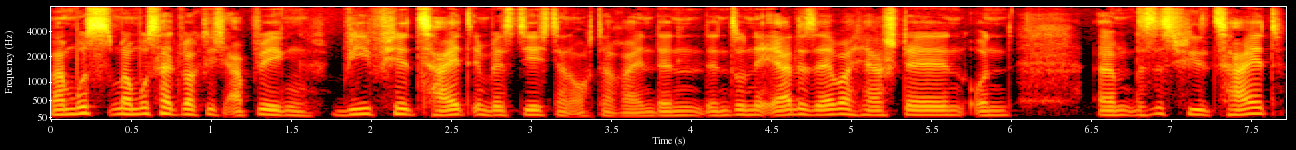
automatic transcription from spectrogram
man muss, man muss halt wirklich abwägen, wie viel Zeit investiere ich dann auch da rein. Denn, denn so eine Erde selber herstellen und ähm, das ist viel Zeit.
